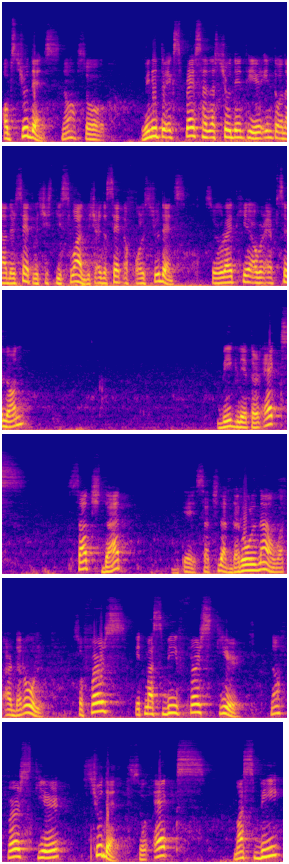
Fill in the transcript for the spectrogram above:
of students no? So we need to express as a student here into another set which is this one which are the set of all students. So right here our epsilon big letter x such that okay such that the role now what are the role? So first it must be first year no? First year student. So x must be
